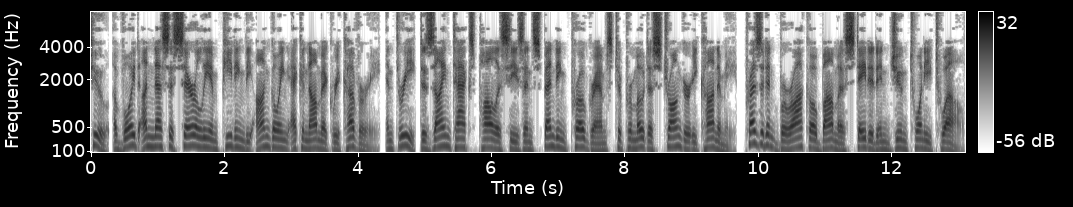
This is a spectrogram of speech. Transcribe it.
2 avoid unnecessarily impeding the ongoing economic recovery, and 3 design tax policies and spending programs to promote a stronger economy, President Barack Obama stated in June 2012.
